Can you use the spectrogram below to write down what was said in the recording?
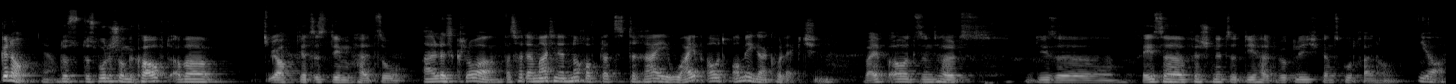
Genau, Ja. das, das wurde schon gekauft, aber ja, jetzt ist dem halt so. Alles klar. Was hat der Martin denn noch auf Platz 3? Wipeout Omega Collection. Wipeout sind halt diese Racer-Verschnitte, die halt wirklich ganz gut reinhauen. Ja,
